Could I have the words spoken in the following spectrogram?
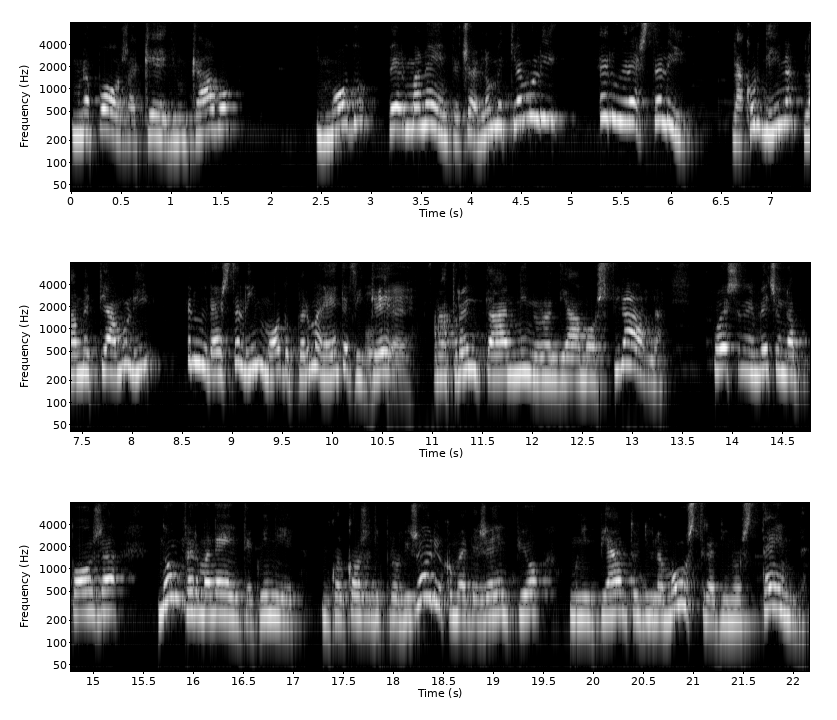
una posa che è di un cavo in modo permanente, cioè lo mettiamo lì e lui resta lì. La cordina la mettiamo lì e lui resta lì in modo permanente finché okay. fra 30 anni non andiamo a sfilarla. Può essere invece una posa non permanente, quindi un qualcosa di provvisorio, come ad esempio un impianto di una mostra, di uno stand.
